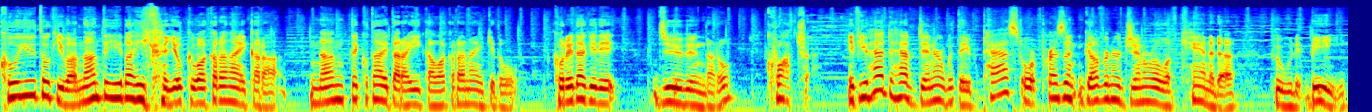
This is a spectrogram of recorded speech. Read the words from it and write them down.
こういう時は何て言えばいいかよくわからないから、なんて答えたらいいかわからないけど、これだけで十分だろ Quatra. If you had to have dinner with a past or present Governor General of Canada, who would it be?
